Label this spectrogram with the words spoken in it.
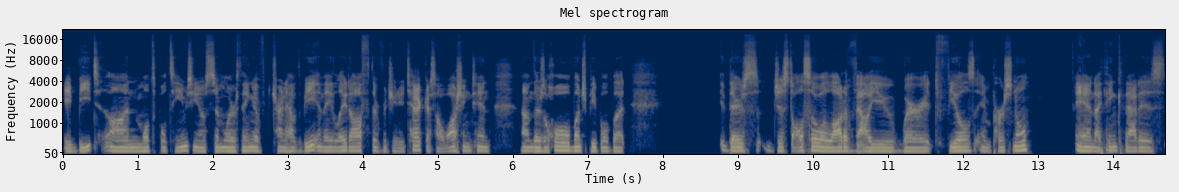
a beat on multiple teams you know similar thing of trying to have the beat and they laid off the virginia tech i saw washington um, there's a whole bunch of people but there's just also a lot of value where it feels impersonal and I think that is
